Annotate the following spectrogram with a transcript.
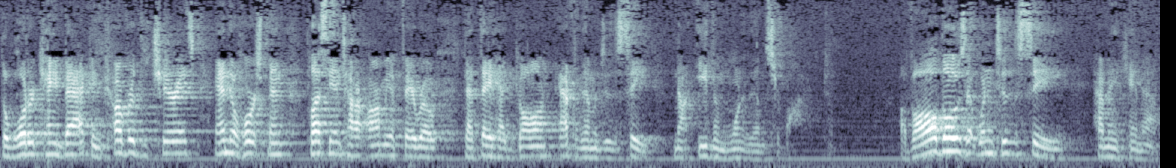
The water came back and covered the chariots and the horsemen, plus the entire army of Pharaoh that they had gone after them into the sea. Not even one of them survived. Of all those that went into the sea, how many came out?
